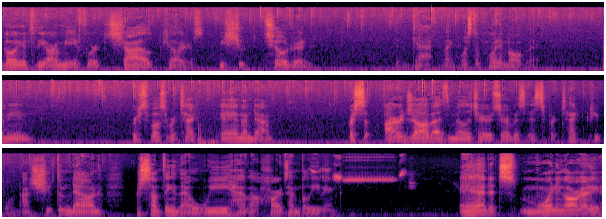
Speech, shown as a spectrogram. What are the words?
going into the army if we're child killers? We shoot children to death. Like, what's the point of all that? I mean, we're supposed to protect, and I'm down. We're our job as military service is to protect people, not shoot them down for something that we have a hard time believing. And it's morning already.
